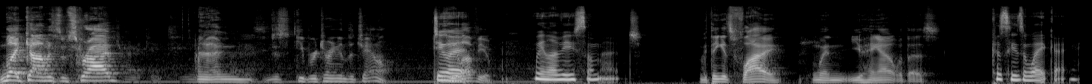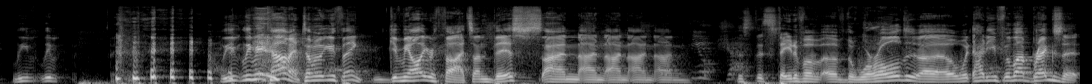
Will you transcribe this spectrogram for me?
Like, comment, subscribe, and then just keep returning to the channel. Do we it. love you. We love you so much. We think it's fly when you hang out with us. Because he's a white guy. Leave, leave, leave, leave me a comment. Tell me what you think. Give me all your thoughts on this, on on on on on this, the state of of the world. Uh, what, how do you feel about Brexit?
